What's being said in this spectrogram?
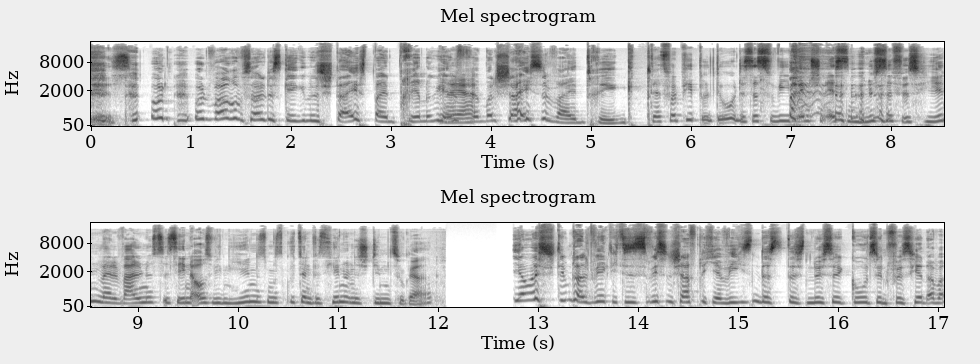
this. Und, und warum soll das gegen eine Steißbeinprellung helfen, Naja. wenn man scheiße Wein trinkt? That's what people do. Das ist so wie Menschen essen Nüsse fürs Hirn, weil Walnüsse sehen aus wie ein Hirn, das muss gut sein fürs Hirn und es stimmt sogar. Ja, aber es stimmt halt wirklich, das ist wissenschaftlich erwiesen, dass, dass Nüsse gut sind fürs Hirn, aber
